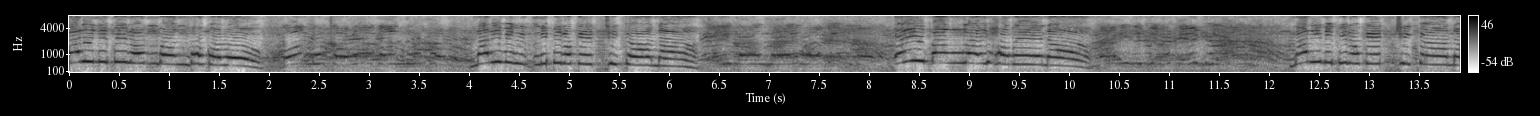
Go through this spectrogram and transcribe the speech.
নারী নিপীড়ন নারী নিপীড়কের ঠিকানা এই হবে না। নারী ঠিকানা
